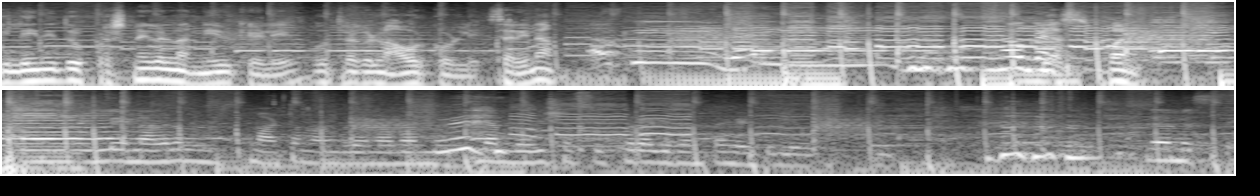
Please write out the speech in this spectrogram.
ಇಲ್ಲೇನಿದ್ರು ಪ್ರಶ್ನೆಗಳನ್ನ ನೀವು ಕೇಳಿ ಉತ್ತರಗಳನ್ನ ಅವ್ರು ಕೊಡಲಿ. ಸರಿನಾ? ಬನ್ನಿ. ಭವಿಷ್ಯ ಸೂಪರ್ ಆಗಿದೆ ಅಂತ ಹೇಳ್ತೀವಿ ನಮಸ್ತೆ.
